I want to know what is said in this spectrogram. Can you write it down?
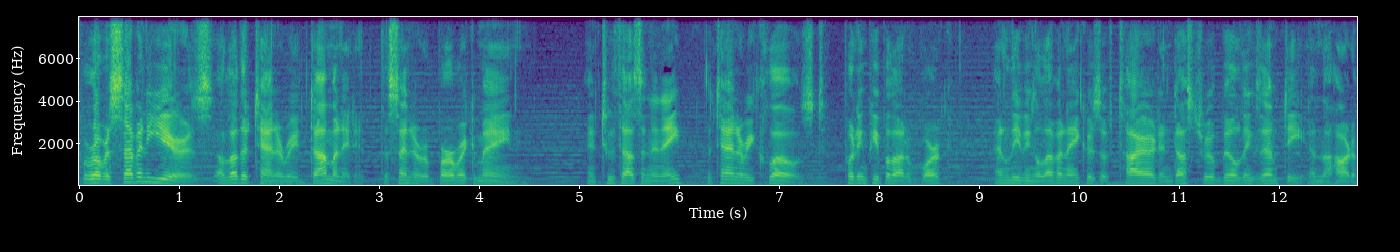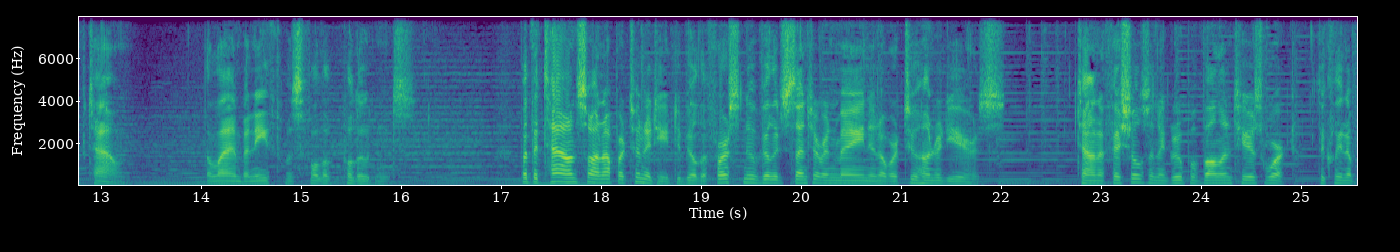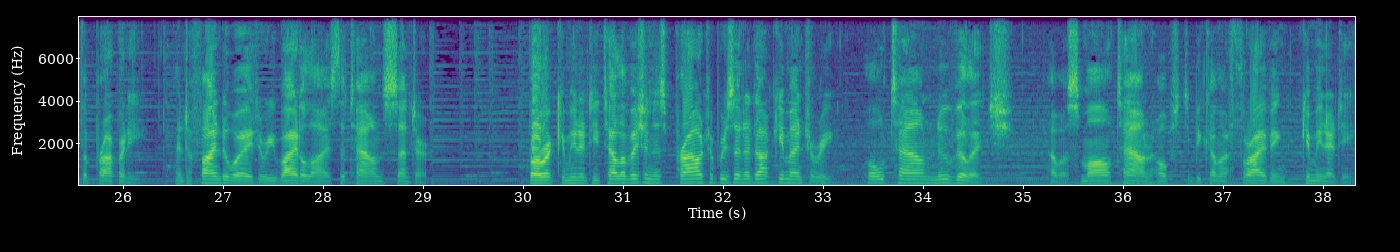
For over 70 years, a leather tannery dominated the center of Berwick, Maine. In 2008, the tannery closed, putting people out of work and leaving 11 acres of tired industrial buildings empty in the heart of town. The land beneath was full of pollutants. But the town saw an opportunity to build the first new village center in Maine in over 200 years. Town officials and a group of volunteers worked to clean up the property and to find a way to revitalize the town's center. Berwick Community Television is proud to present a documentary, Old Town, New Village, how a small town hopes to become a thriving community.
